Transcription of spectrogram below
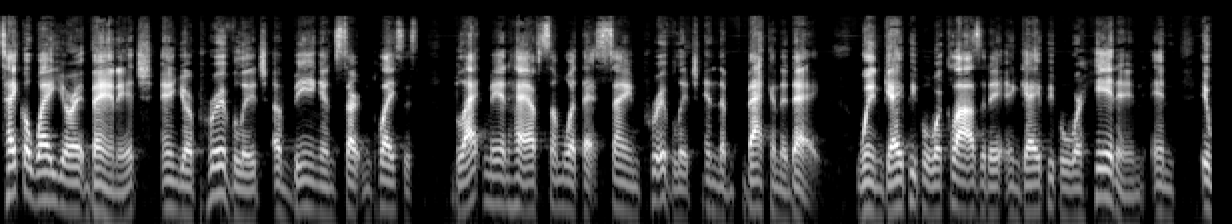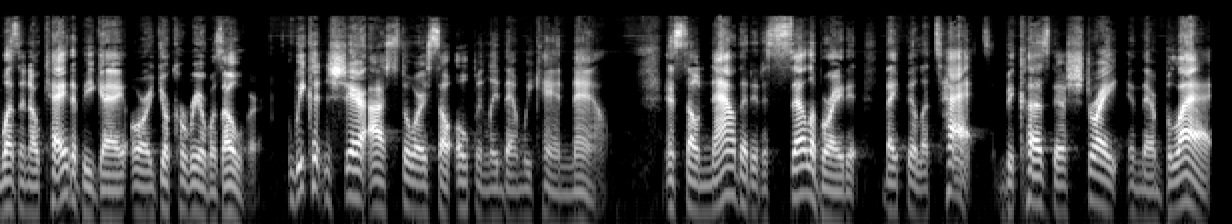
take away your advantage and your privilege of being in certain places. Black men have somewhat that same privilege in the back in the day when gay people were closeted and gay people were hidden and it wasn't okay to be gay or your career was over. We couldn't share our stories so openly than we can now. And so now that it is celebrated, they feel attacked because they're straight and they're black,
